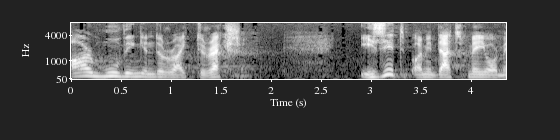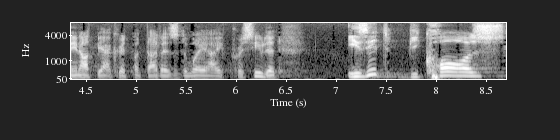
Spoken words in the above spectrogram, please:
are moving in the right direction. Is it, I mean, that may or may not be accurate, but that is the way I perceived it. Is it because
